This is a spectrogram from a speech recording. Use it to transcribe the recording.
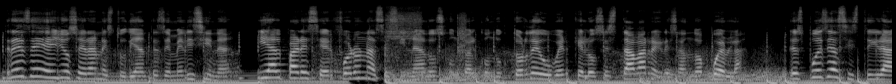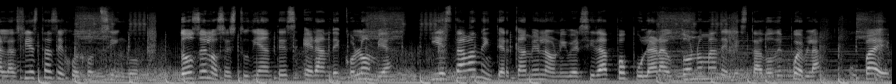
Tres de ellos eran estudiantes de medicina y al parecer fueron asesinados junto al conductor de Uber que los estaba regresando a Puebla después de asistir a las fiestas de Huejotzingo. Dos de los estudiantes eran de Colombia y estaban de intercambio en la Universidad Popular Autónoma del Estado de Puebla, UPAEP,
